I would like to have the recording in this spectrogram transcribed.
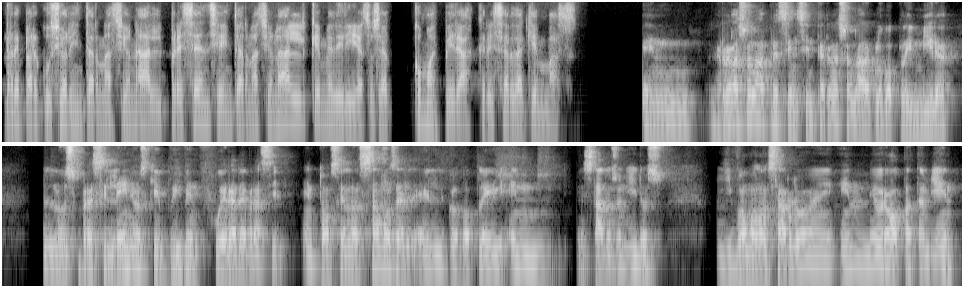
repercusión internacional, presencia internacional, ¿qué me dirías? O sea, ¿cómo esperas crecer de aquí en más? En relación a la presencia internacional, Globoplay mira los brasileños que viven fuera de Brasil. Entonces lanzamos el, el Globoplay en Estados Unidos y vamos a lanzarlo en, en Europa también.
